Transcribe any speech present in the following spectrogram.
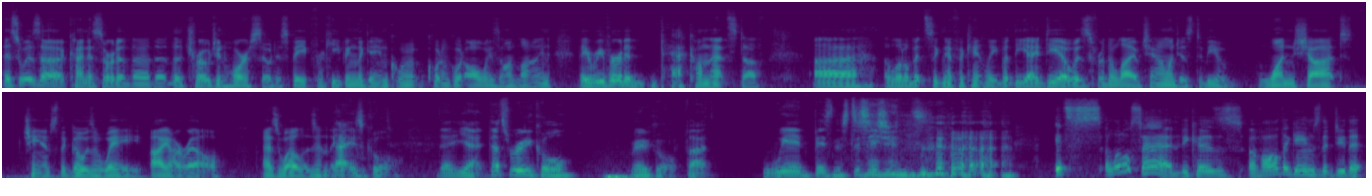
this was uh, kind of sort of the, the, the Trojan horse, so to speak, for keeping the game quote, quote unquote always online. They reverted back on that stuff uh, a little bit significantly, but the idea was for the live challenges to be a one shot chance that goes away IRL as well as in the That game. is cool. That- yeah, that's really cool. Very cool, but weird business decisions. It's a little sad because of all the games that do the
